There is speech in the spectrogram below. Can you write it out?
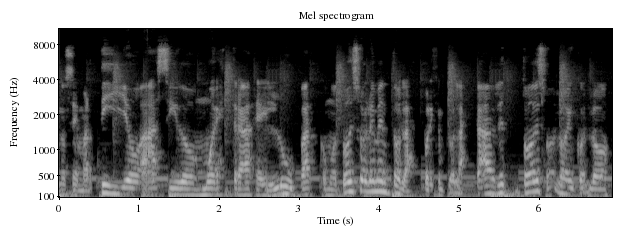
no sé, martillo, ácido, muestras, eh, lupas, como todos esos elementos, las, por ejemplo, las tablets, todo eso lo, lo,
